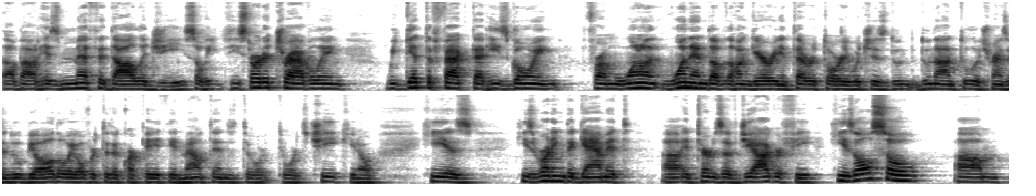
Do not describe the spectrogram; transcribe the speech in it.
about his methodology. So he, he started traveling. We get the fact that he's going from one one end of the Hungarian territory, which is Dun- Dunan, Tula, Transdanubia, all the way over to the Carpathian Mountains to, towards Csík. You know, he is he's running the gamut uh, in terms of geography. He is also um,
